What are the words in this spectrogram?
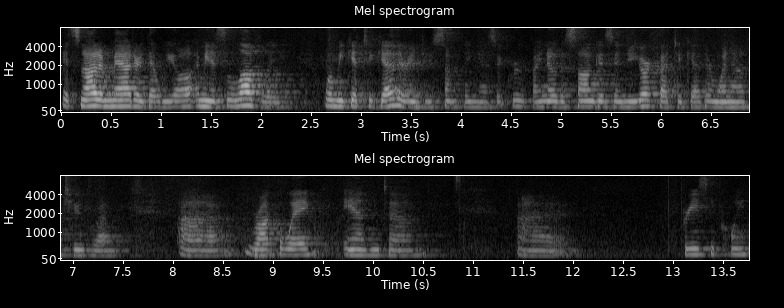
It's not a matter that we all, I mean, it's lovely when we get together and do something as a group. I know the Sanghas in New York got together and went out to uh, uh, Rockaway and um, uh, Breezy Point,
